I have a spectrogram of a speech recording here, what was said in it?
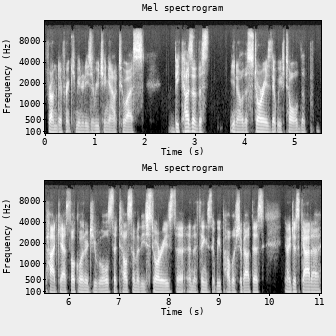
from different communities reaching out to us because of this you know the stories that we've told the podcast local energy rules that tell some of these stories to, and the things that we publish about this. You know, i just got a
